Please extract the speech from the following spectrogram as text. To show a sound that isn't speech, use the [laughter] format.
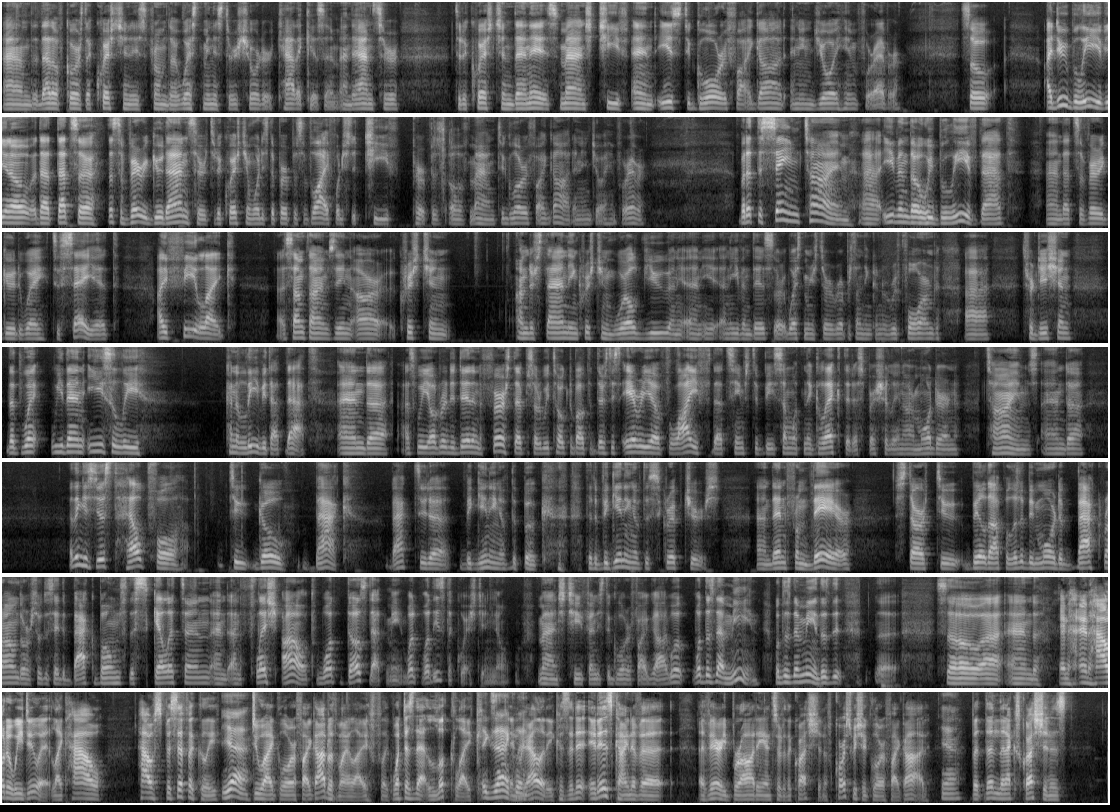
and that, of course, the question is from the Westminster Shorter Catechism. And the answer to the question then is man's chief end is to glorify God and enjoy Him forever. So I do believe, you know, that that's a that's a very good answer to the question: What is the purpose of life? What is the chief purpose of man? To glorify God and enjoy Him forever. But at the same time, uh, even though we believe that, and that's a very good way to say it. I feel like uh, sometimes in our Christian understanding, Christian worldview, and and and even this or Westminster representing kind of Reformed uh, tradition, that when we then easily kind of leave it at that. And uh, as we already did in the first episode, we talked about that there's this area of life that seems to be somewhat neglected, especially in our modern times and uh, i think it's just helpful to go back back to the beginning of the book [laughs] to the beginning of the scriptures and then from there start to build up a little bit more the background or so to say the backbones the skeleton and and flesh out. What does that mean? What what is the question you know? Man's chief end is to glorify god. Well what does that mean? What does that mean? Does the uh, so uh, and and and how do we do it? Like how how specifically yeah do I glorify God with my life? Like what does that look like exactly in reality? Because it it is kind of a a very broad answer to the question. Of course, we should glorify God. Yeah. But then the next question is,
